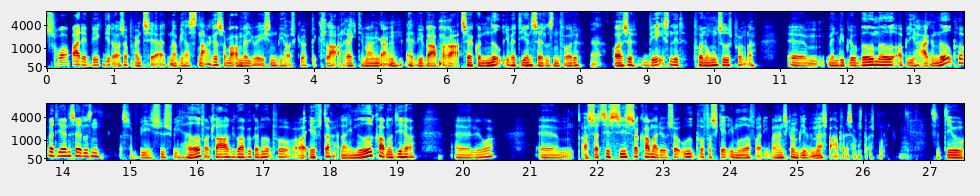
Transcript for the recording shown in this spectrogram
tror bare, det er vigtigt også at pointere, at når vi har snakket så meget om valuation, vi har også gjort det klart rigtig mange gange, at vi var parat til at gå ned i værdiansættelsen for det. Ja. Også væsentligt på nogle tidspunkter. Øhm, men vi blev ved med at blive hakket ned på værdiansættelsen, altså vi synes, vi havde forklaret, at vi godt ville gå ned på, og efter, eller imødekommet de her øh, løver. Øhm, og så til sidst, så kommer det jo så ud på forskellige måder, fordi hvordan skal man blive ved med at svare på det samme spørgsmål? Mm. Så det er jo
